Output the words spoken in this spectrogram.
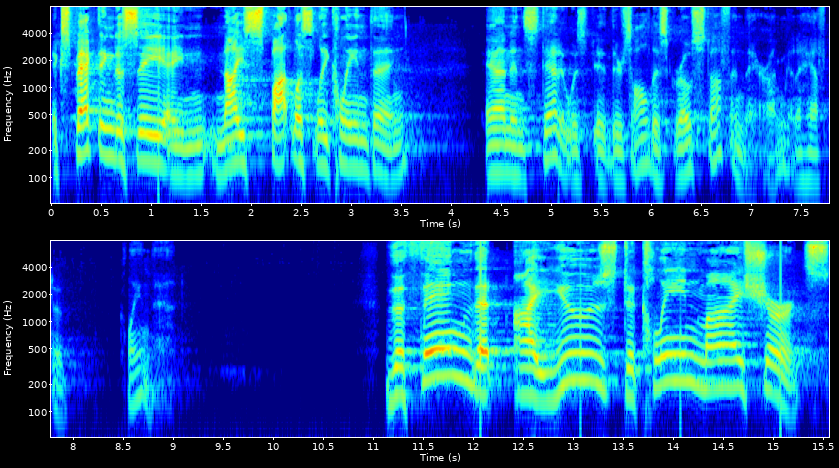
expecting to see a nice, spotlessly clean thing. And instead, it was, there's all this gross stuff in there. I'm going to have to clean that. The thing that I used to clean my shirts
